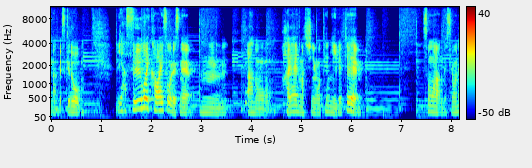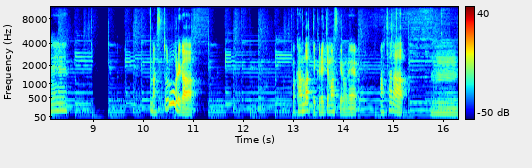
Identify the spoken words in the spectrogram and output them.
なんですけど、いや、すごいかわいそうですね。うん。あの、速いマシンを手に入れて、そうなんですよね。まあ、ストロールが、まあ、頑張ってくれてますけどね。あ、ただ、うん、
